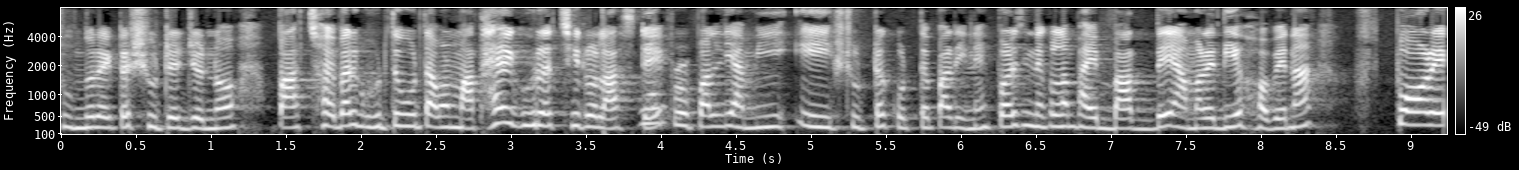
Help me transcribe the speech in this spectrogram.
সুন্দর একটা শুটের জন্য। পাঁচ ছয়বার ঘুরতে ঘুরতে আমার মাথায় ঘুরাচ্ছিল লাস্টে প্রপারলি আমি এই শ্যুটটা করতে পারি না পরে চিন্তা করলাম ভাই বাদ দে আমার দিয়ে হবে না। পরে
